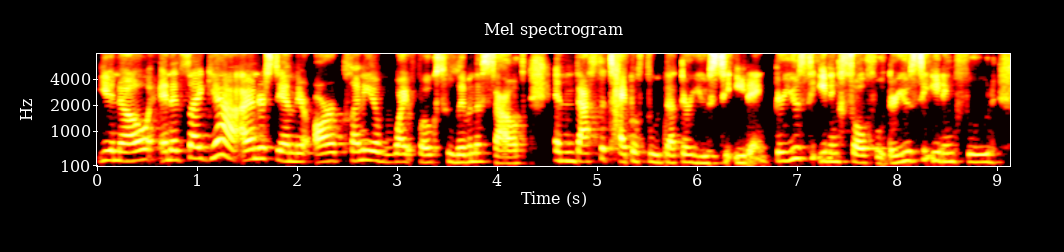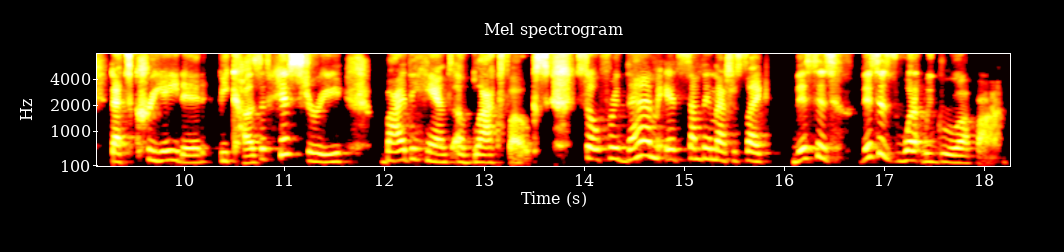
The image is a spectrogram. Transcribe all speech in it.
you know? And it's like, yeah, I understand there are plenty of white folks who live in the South, and that's the type of food that they're used to eating. They're used to eating soul food, they're used to eating food that's created because of history by the hands of Black folks. So for them, it's something that's just like, this is this is what we grew up on.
